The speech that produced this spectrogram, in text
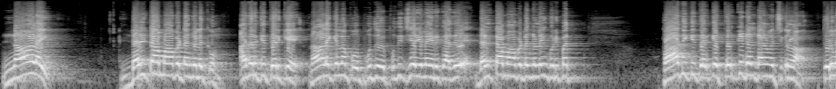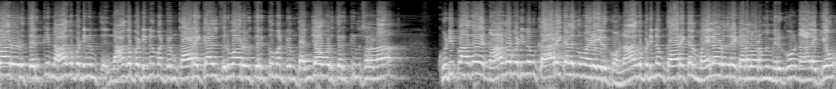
நாளை டெல்டா மாவட்டங்களுக்கும் அதற்கு தெற்கே நாளைக்கெல்லாம் பு- புது புதுச்சேரியெல்லாம் இருக்காது. டெல்டா மாவட்டங்களையும் குறிப்பாக பாதிக்கு தெற்கே தெற்கு டெல்டான்னு வச்சுக்கலாம். திருவாரூர் தெற்கு நாகப்பட்டினம் நாகப்பட்டினம் மற்றும் காரைக்கால் திருவாரூர் தெற்கு மற்றும் தஞ்சாவூர் தெற்குன்னு சொல்லலாம். குறிப்பாக நாகப்பட்டினம் காரைக்காலுக்கு மழை இருக்கும். நாகப்பட்டினம் காரைக்கால் மயிலாடுதுறை கடலோரமும் இருக்கும். நாளைக்கும்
